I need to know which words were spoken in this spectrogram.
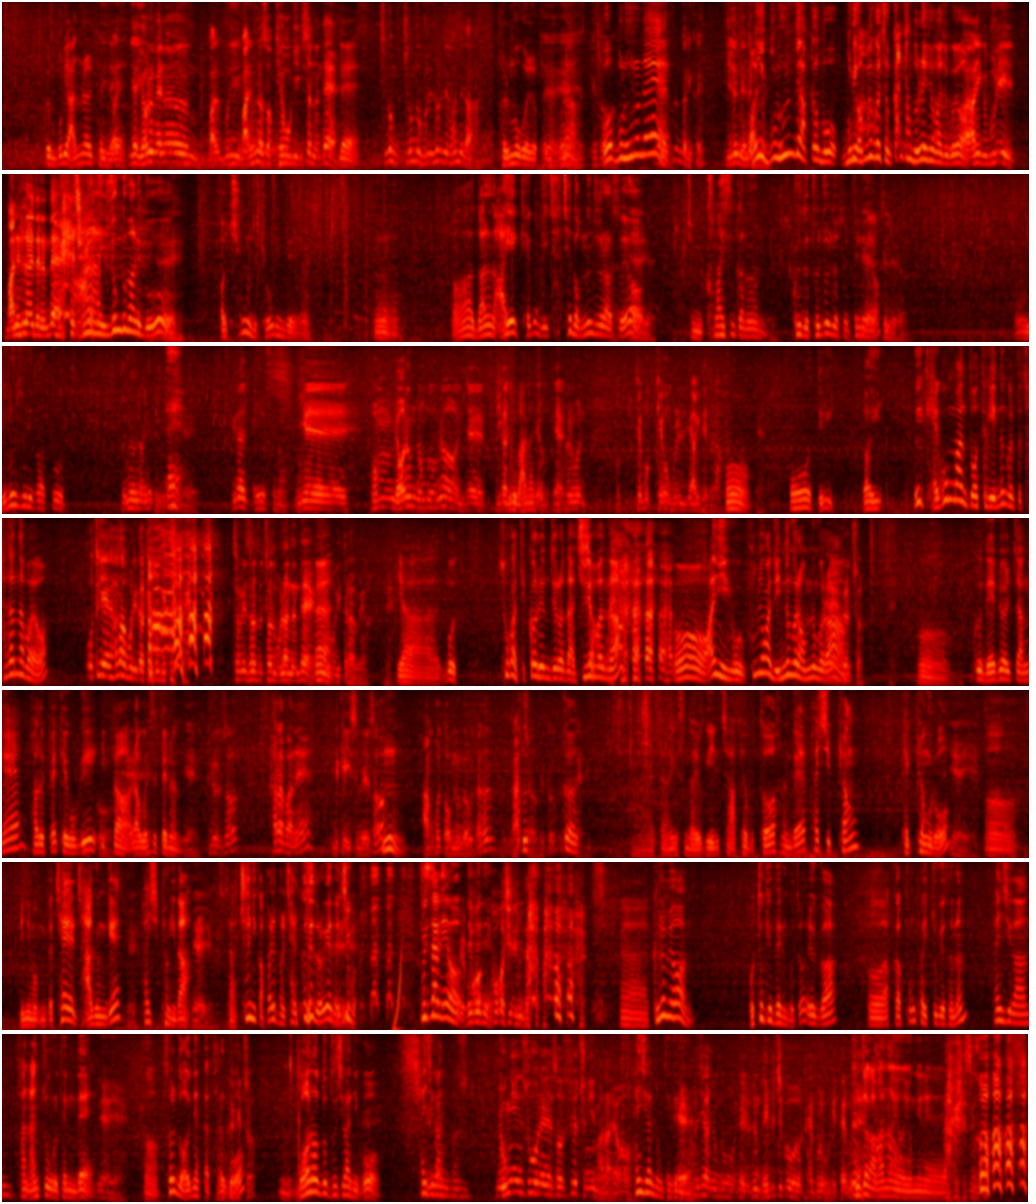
그럼 물이 안 흐를 텐데 예, 여름에는 마- 물이 많이 흘러서 계곡이 있었는데 네 지금 지금도 물이 흐르긴 합니다. 벌목을 이렇게 예, 했구나 예, 해서- 어물 흐르네 네, 흐른다니까요. 1년 내내. 아니 흘러요. 물 흐르는데 아까 뭐 물이 없는 것처럼 깜짝 놀라셔가지고요 아, 아니 그 물이 많이 흘러야 되는데 지금 아 이 정도만 해도 예. 아 지금은 이제 겨울인데 예. 아 나는 아예 계곡 이 자체도 없는 줄 알았어요 예, 예. 지금 가만히 있으니까는 그래도 졸졸졸 소리 들리네요 예, 들려요. 어, 이런 소리가 또 은은하게 들리죠. 네. 예. 그러니까 ASMR 이게 봄 여름 정도면 이제 비가 물이 좀 많아져. 오거든요. 예, 그러면 계곡 계곡 물량이 되더라고. 어. 어, 이, 야, 이, 이 계곡만 또 어떻게 있는 걸 또 찾았나 봐요. 어떻게 하다 보니까 있더라고요. 저도, 저도, 저도 몰랐는데 네. 계속 있더라고요. 야, 뭐 소가 뒷걸음질하다 지잡았나? 어, 아니 이거 훌륭하죠. 있는 거랑 없는 거랑. 네, 그렇죠. 어, 그 내별장에 바로 옆에 계곡이 있고, 있다라고 예. 했을 때는, 예. 그래서 카라반에 이렇게 있으면서 음, 아무것도 없는 것보다는 낫죠. 그 래도. 그러니까 아, 일단 알겠습니다. 여기 1차 앞에부터 하는데 80평, 100평으로 예, 예. 어 미니멈 그러니까 제일 작은 게 예. 80평이다. 예, 예. 자 추우니까 빨리빨리 차를 끄내들어가야 돼 예. 지금 불쌍해요 예, 대표님. 코, 코가 시립니다. 아 그러면 어떻게 되는 거죠? 여기가 어 아까 풍파 이쪽에서는 1 시간 반 안쪽으로 되는데 예, 예. 어 서울도 어디냐 따라 다르고 그렇죠. 음, 멀어도 2 시간이고 1 시간 그러니까 용인 수원에서 수요증이 많아요. 1 시간 정도 예, 되겠네요. 한 시간 정도. 그러니까 요즘 내비 찍고 대부분 오기 때문에. 부자가 많아요 용인에. 아, 그렇습니다.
